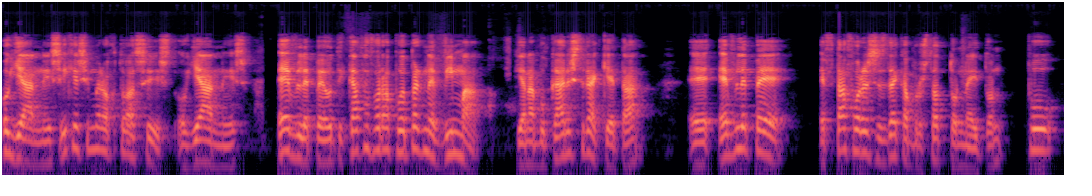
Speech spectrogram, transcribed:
Ο Γιάννης είχε σήμερα 8 assist. Ο Γιάννης έβλεπε ότι κάθε φορά που έπαιρνε βήμα για να μπουκάρει στη ρακέτα, ε, έβλεπε 7 φορές στις 10 μπροστά του τον Νέιτον, που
